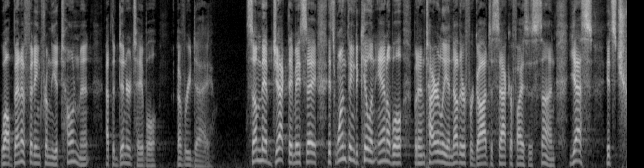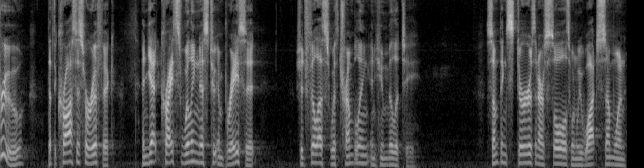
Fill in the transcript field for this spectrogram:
while benefiting from the atonement at the dinner table every day. Some may object. They may say it's one thing to kill an animal, but entirely another for God to sacrifice his son. Yes, it's true that the cross is horrific, and yet Christ's willingness to embrace it should fill us with trembling and humility. Something stirs in our souls when we watch someone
